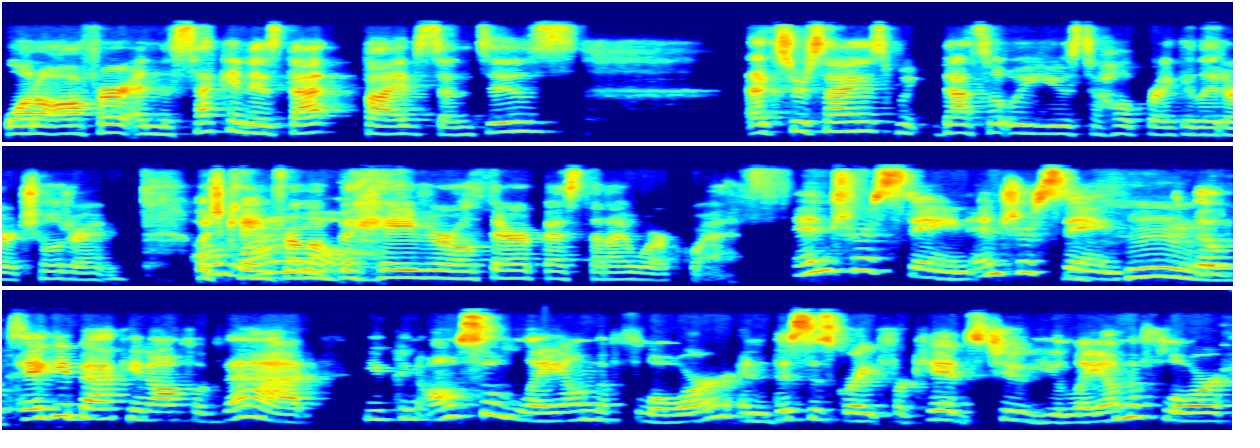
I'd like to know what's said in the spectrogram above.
want to offer and the second is that five senses exercise we, that's what we use to help regulate our children which oh, came wow. from a behavioral therapist that i work with interesting interesting mm-hmm. so piggybacking off of that you can also lay on the floor, and this is great for kids too. You lay on the floor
